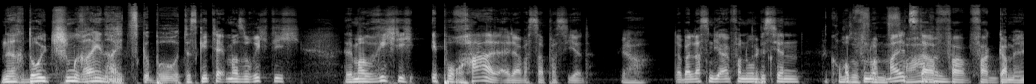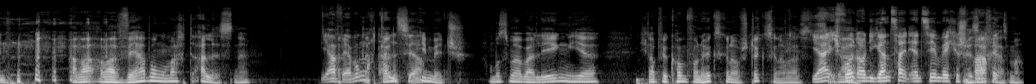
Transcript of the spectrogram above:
ja. nach deutschem Reinheitsgebot. Das geht ja immer so richtig, immer so richtig epochal, Alter, was da passiert. Ja. Dabei lassen die einfach nur ein bisschen Hopfen so und Malz da ver, vergammeln. aber, aber Werbung macht alles, ne? Ja, Werbung das, das macht alles, ja. Image. Muss man überlegen hier, ich glaube, wir kommen von Höchstgen auf Stöcksken, aber Ja, ich wollte auch die ganze Zeit erzählen, welche Sprache, ja,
